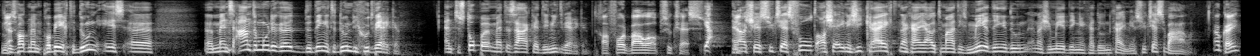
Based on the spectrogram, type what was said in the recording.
Ja. Dus wat men probeert te doen is mensen aan te moedigen de dingen te doen die goed werken. En te stoppen met de zaken die niet werken. Gewoon voortbouwen op succes. Ja, en ja. als je succes voelt, als je energie krijgt, dan ga je automatisch meer dingen doen. En als je meer dingen gaat doen, ga je meer successen behalen. Oké. Okay.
